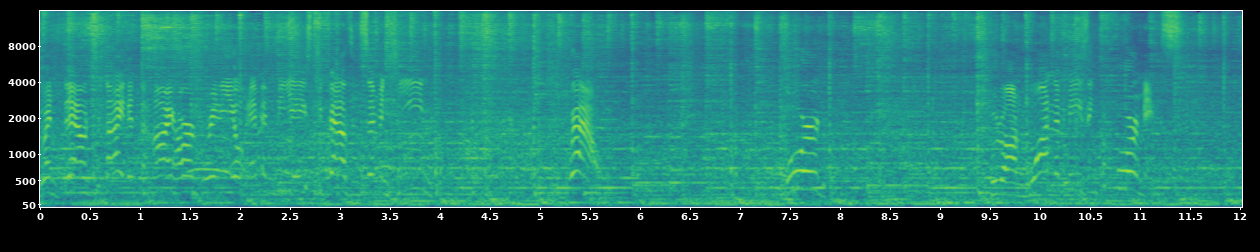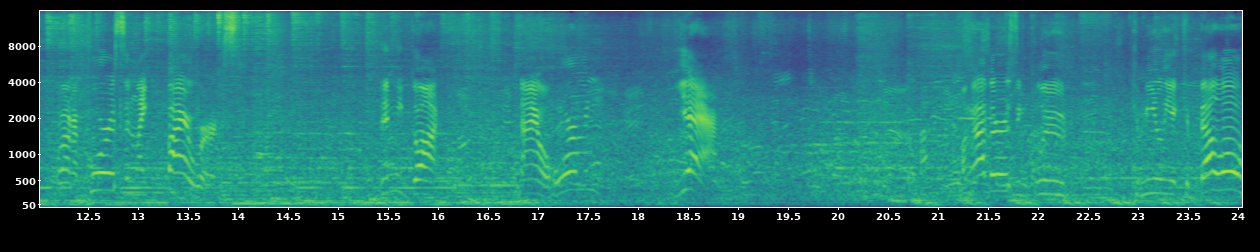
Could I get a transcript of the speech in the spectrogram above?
went down tonight at the iHeartRadio MMVA's 2017. Wow. Lorde put on one amazing performance. Brought a chorus and like fireworks. Then we've got Niall Horan. Yeah. Among others include Camila Cabello,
